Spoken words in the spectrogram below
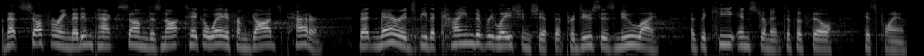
that suffering that impacts some does not take away from God's pattern that marriage be the kind of relationship that produces new life as the key instrument to fulfill his plan.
